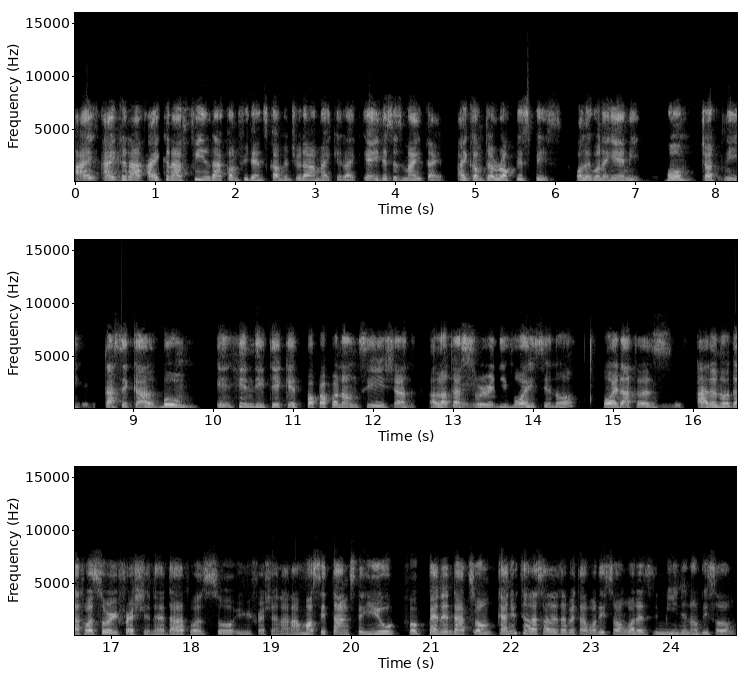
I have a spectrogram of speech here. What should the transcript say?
I I could have I could have feel that confidence coming through that mic. Like, hey, this is my time. I come to rock this space. All they're gonna hear me. Boom, chutney, classical, boom. In Hindi, take it, proper pronunciation. A lot of yeah. swir in the voice, you know. Boy, that was. I don't know. That was so refreshing. Eh? That was so refreshing. And I must say thanks to you for penning that song. Can you tell us a little bit about the song? What is the meaning of the song?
